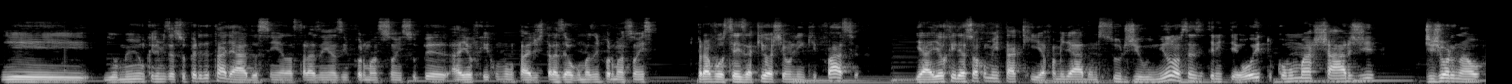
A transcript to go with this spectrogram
E, e o Mil e Um Crimes é super detalhado, assim, elas trazem as informações super. Aí eu fiquei com vontade de trazer algumas informações para vocês aqui, eu achei um link fácil. E aí eu queria só comentar que a família Adams surgiu em 1938 como uma charge de jornal.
